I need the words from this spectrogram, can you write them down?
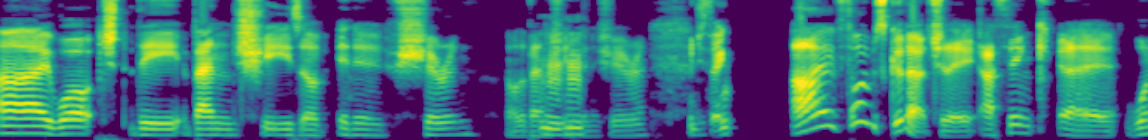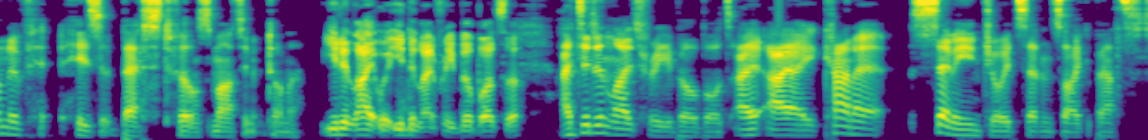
I watched the Banshees of Inisherin, or the Banshee Mhm. of Inisherin. What do you think? I thought it was good actually. I think uh, one of his best films, Martin McDonagh. You didn't like what you didn't like Free Billboards though. I didn't like Three Billboards. I, I kind of semi enjoyed Seven Psychopaths.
